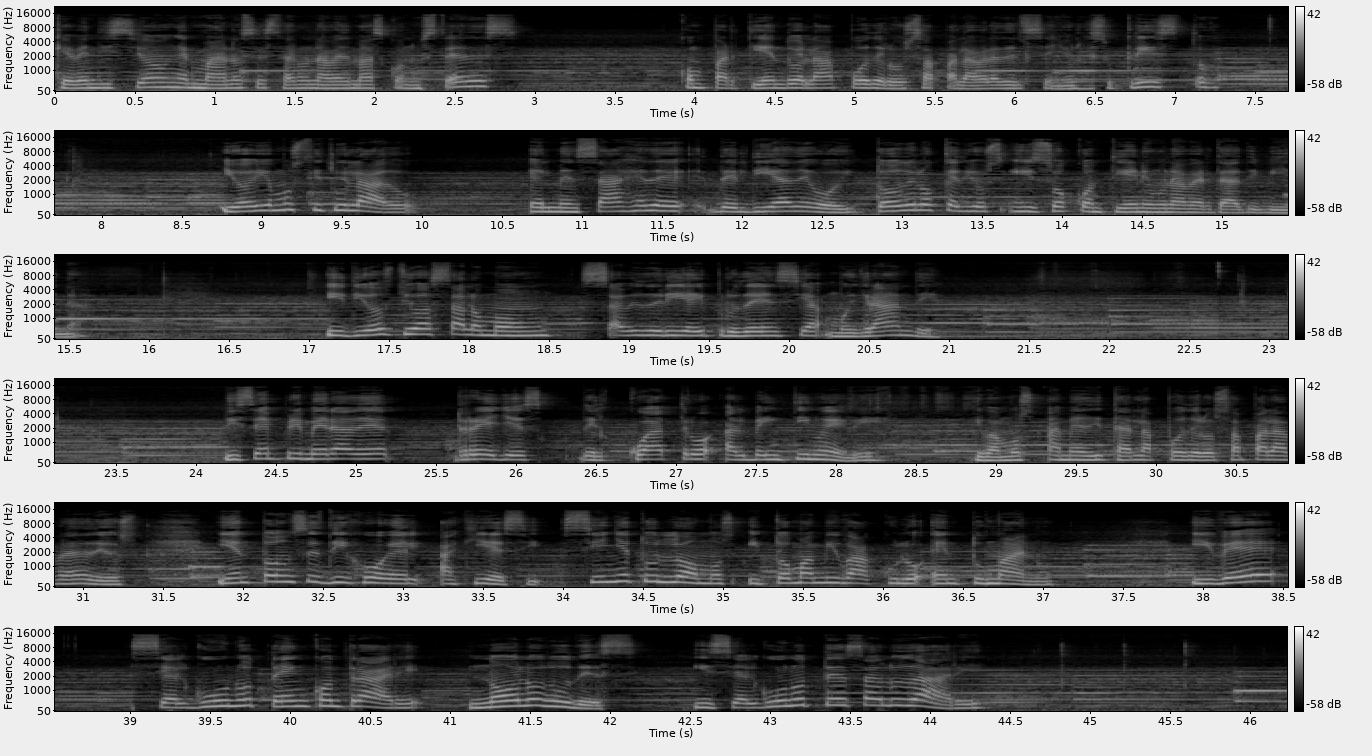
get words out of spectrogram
Qué bendición, hermanos, estar una vez más con ustedes, compartiendo la poderosa palabra del Señor Jesucristo. Y hoy hemos titulado el mensaje del día de hoy, todo lo que Dios hizo contiene una verdad divina. Y Dios dio a Salomón sabiduría y prudencia muy grande. Dice en Primera de Reyes del 4 al 29 y vamos a meditar la poderosa palabra de Dios. Y entonces dijo él a Giesi, ciñe tus lomos y toma mi báculo en tu mano, y ve si alguno te encontrare, no lo dudes, y si alguno te saludare,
